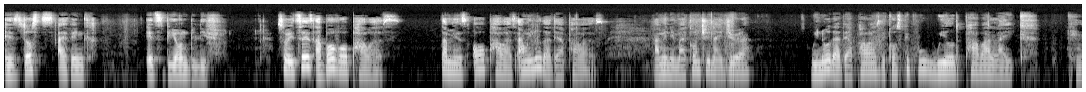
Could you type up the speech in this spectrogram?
it's just, I think, it's beyond belief. So it says, above all powers. That means all powers. And we know that there are powers. I mean, in my country, Nigeria, we know that there are powers because people wield power like. Hmm,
